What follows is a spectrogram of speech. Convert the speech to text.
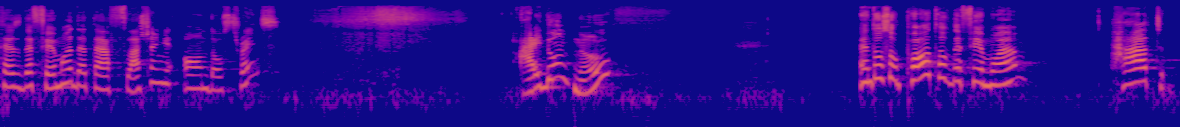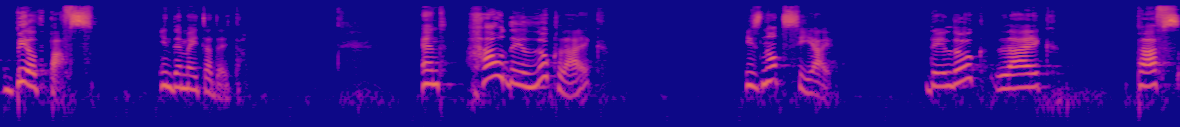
test the firmware that are flashing on those trains? I don't know. And also part of the firmware had build paths in the metadata. And how they look like is not CI. They look like paths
